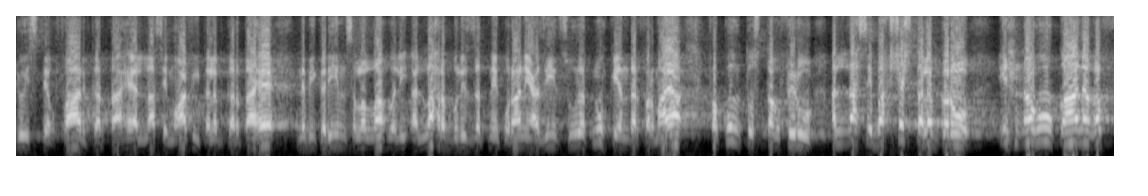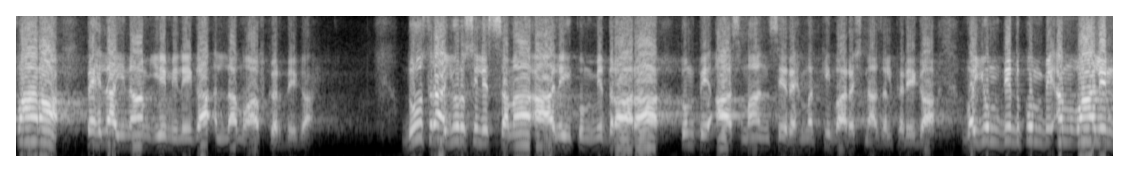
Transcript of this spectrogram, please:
جو استغفار کرتا ہے، اللہ سے معافی طلب کرتا ہے۔ نبی کریم صلی اللہ علیہ اللہ رب العزت نے قرآن عزیز سورت نوح کے اندر فرمایا فکل تستغفرو اللہ سے بخشش طلب کرو۔ انہو کان غفارا۔ پہلا انعام یہ ملے گا، اللہ معاف کر دے گا۔ دوسرا یورسل السماء علیکم مدرارا، تم پہ آسمان سے رحمت کی بارش نازل کرے گا. وَيُمْدِدْكُمْ بِأَمْوَالٍ،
